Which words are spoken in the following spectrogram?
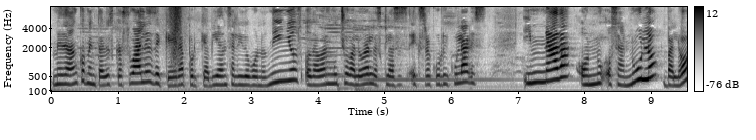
me daban comentarios casuales de que era porque habían salido buenos niños o daban mucho valor a las clases extracurriculares. Y nada, o, o sea, nulo valor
